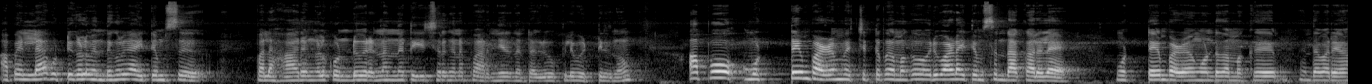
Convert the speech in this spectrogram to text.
അപ്പോൾ എല്ലാ കുട്ടികളും എന്തെങ്കിലും ഐറ്റംസ് പലഹാരങ്ങൾ കൊണ്ടുവരണം എന്ന് ടീച്ചർ ഇങ്ങനെ പറഞ്ഞിരുന്നിട്ട് ഗ്രൂപ്പിൽ വിട്ടിരുന്നു. അപ്പോൾ മുട്ടയും പഴം വെച്ചിട്ട് ഇപ്പോൾ നമുക്ക് ഒരുപാട് ഐറ്റംസ് ഉണ്ടാക്കാമല്ലോ അല്ലേ? മുട്ടയും പഴവും കൊണ്ട് നമുക്ക് എന്താ പറയുക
